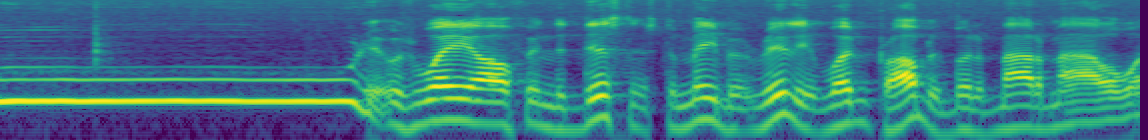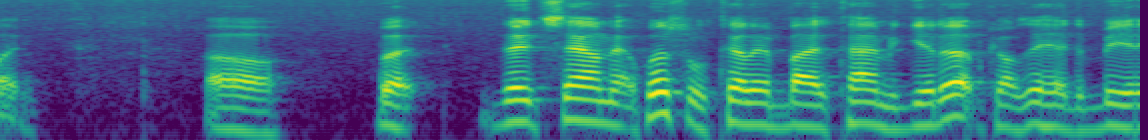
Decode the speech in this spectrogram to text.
Ooh, it was way off in the distance to me, but really it wasn't probably but about a mile away. Uh, but they'd sound that whistle, tell everybody the time to get up because they had to be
